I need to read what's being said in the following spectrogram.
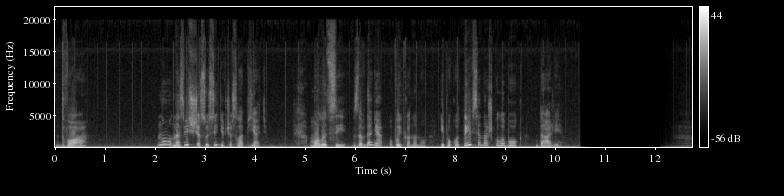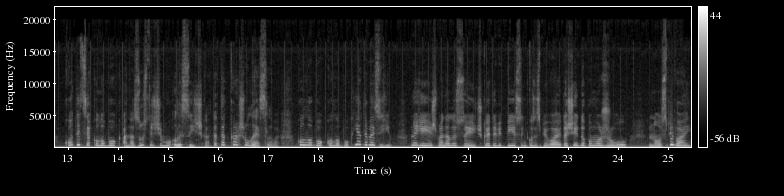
2. Ну, назвіть ще сусідів числа 5. Молодці. Завдання виконано. І покотився наш колобок далі. Котиться колобок, а назустріч йому лисичка, та така ж улеслива. Колобок, колобок, я тебе з'їм. Не їж мене, лисичко, я тобі пісеньку заспіваю, та ще й допоможу. Ну, співай.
